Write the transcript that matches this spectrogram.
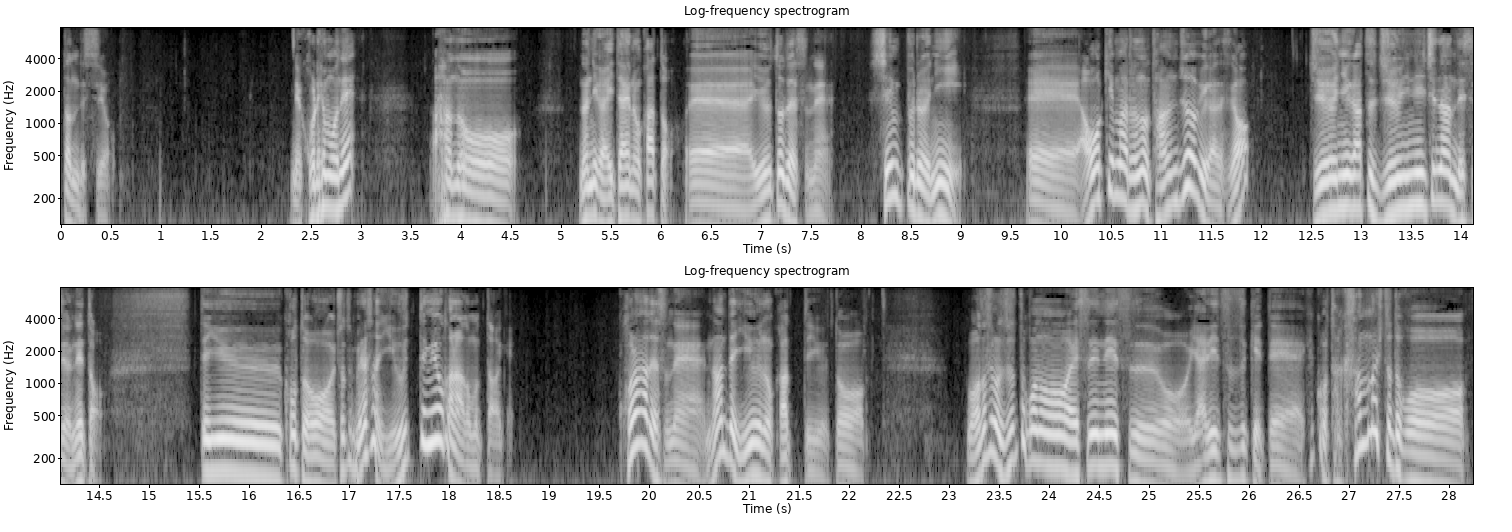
たんですよ。で、これもね、あのー、何が言いたいのかと、えー、言うとですね、シンプルに、えー、青木丸の誕生日がですよ、12月12日なんですよね、と。っていうことを、ちょっと皆さん言ってみようかなと思ったわけ。これはですね、なんで言うのかっていうと、私もずっとこの SNS をやり続けて、結構たくさんの人とこう、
